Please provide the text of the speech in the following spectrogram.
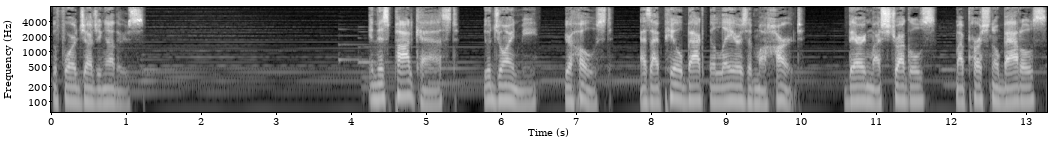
before judging others? In this podcast, you'll join me, your host, as I peel back the layers of my heart, bearing my struggles, my personal battles,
